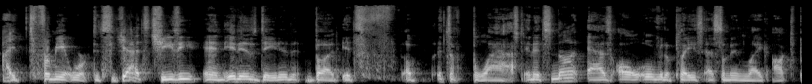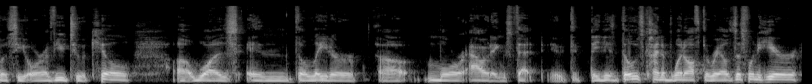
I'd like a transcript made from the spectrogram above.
I for me it worked. It's yeah, it's cheesy and it is dated, but it's a it's a blast, and it's not as all over the place as something like Octopussy or A View to a Kill uh, was in the later uh, more outings. That they did those kind of went off the rails. This one here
